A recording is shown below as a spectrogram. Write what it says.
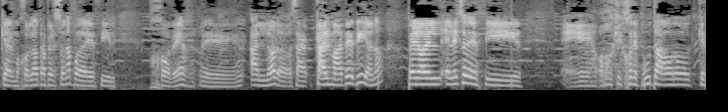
que a lo mejor la otra persona pueda decir, joder, eh, al loro, o sea, cálmate, tío, ¿no? Pero el, el hecho de decir, eh, oh, qué hijo de puta, oh, qué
